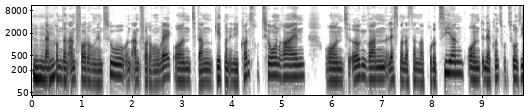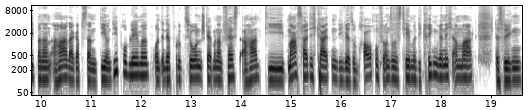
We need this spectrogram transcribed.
Mhm. Da kommen dann Anforderungen hinzu und Anforderungen weg und dann geht man in die Konstruktion rein und irgendwann lässt man das dann mal produzieren und in der Konstruktion sieht man dann, aha, da gab es dann die und die Probleme und in der Produktion stellt man dann fest, aha, die Maßhaltigkeiten, die wir so brauchen für unsere Systeme, die kriegen wir nicht am Markt. Deswegen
